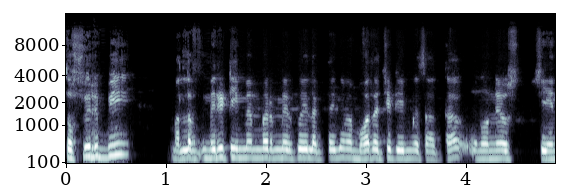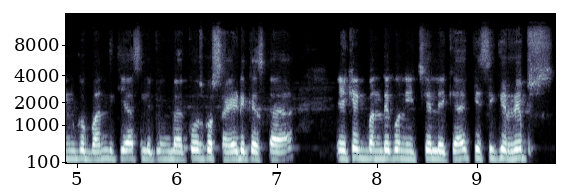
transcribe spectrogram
तो फिर भी मतलब मेरी टीम मेंबर मेरे को ये लगता है कि मैं बहुत अच्छी टीम के साथ था। उन्होंने उस चेन को बंद किया स्लीपिंग बैग को उसको साइड किसका एक एक बंदे को नीचे लेके आए। किसी की रिप्स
